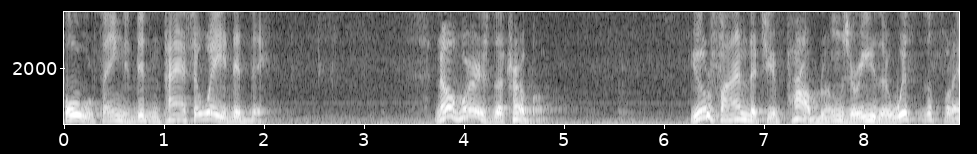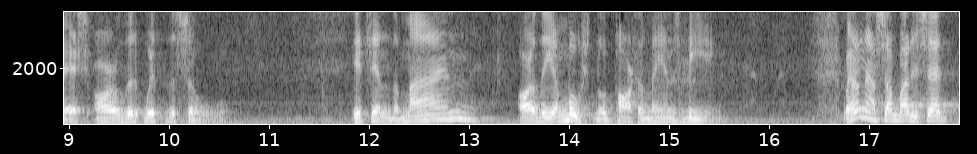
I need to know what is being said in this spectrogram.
old things didn't pass away, did they? No, where's the trouble? You'll find that your problems are either with the flesh or the, with the soul. It's in the mind or the emotional part of man's being. Well, now somebody said,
